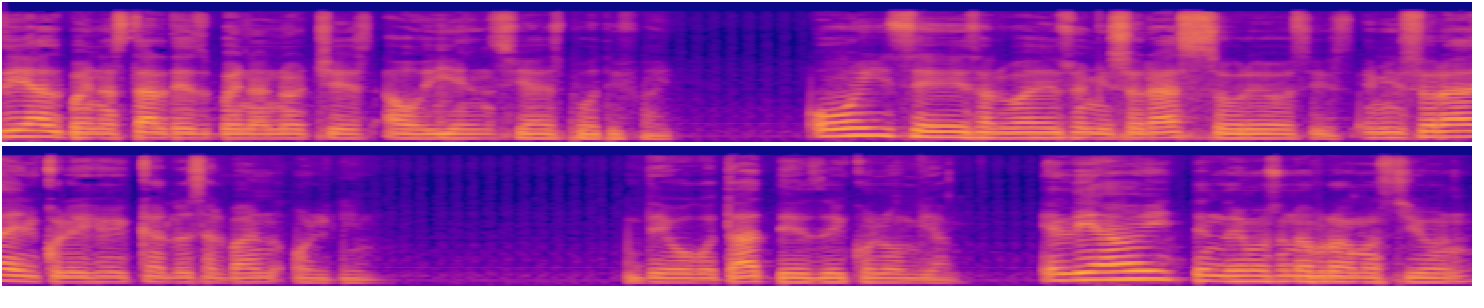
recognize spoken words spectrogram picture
días, buenas tardes, buenas noches, audiencia de Spotify. Hoy se saluda de su emisora Sobredosis, emisora del Colegio de Carlos Albán Holguín, de Bogotá, desde Colombia. El día de hoy tendremos una programación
